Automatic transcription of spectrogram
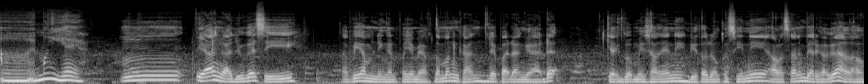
Eh, emang iya ya? Hmm, ya nggak juga sih. Tapi ya mendingan punya banyak teman kan daripada nggak ada. Kayak gue misalnya nih ditodong ke sini alasannya biar nggak galau.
